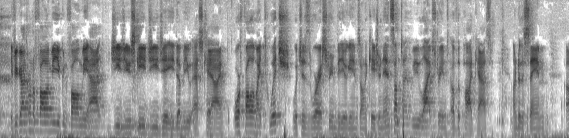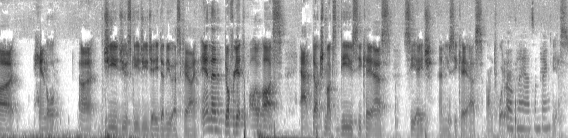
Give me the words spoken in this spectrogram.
if you guys want to follow me, you can follow me at gjewski, G J E W S K I, or follow my Twitch, which is where I stream video games on occasion, and sometimes we do live streams of the podcast under the same uh, handle, uh, G Jewski, G J E W S K I, and then don't forget to follow us at Duckschmucks, D U C K S C H M U C K S on Twitter. oh, can I add something? Yes.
